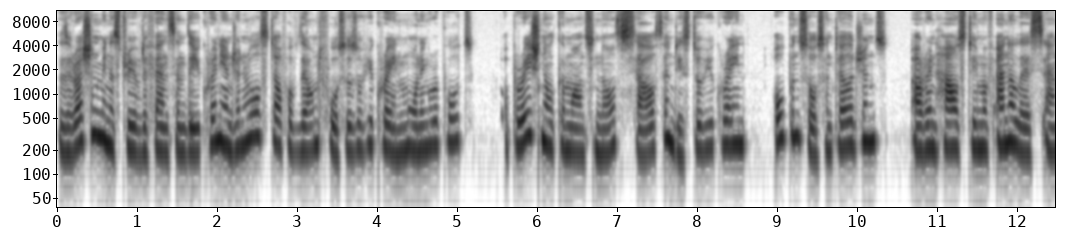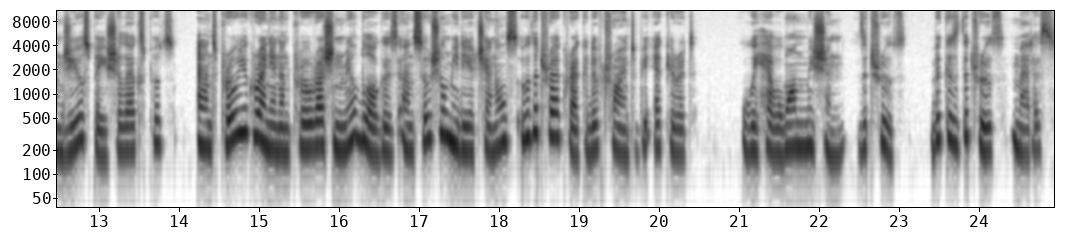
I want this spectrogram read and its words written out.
the Russian Ministry of Defense and the Ukrainian General Staff of the Armed Forces of Ukraine morning reports, operational commands north, south, and east of Ukraine, open source intelligence, our in house team of analysts and geospatial experts, and pro Ukrainian and pro Russian mail bloggers and social media channels with a track record of trying to be accurate. We have one mission the truth, because the truth matters.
